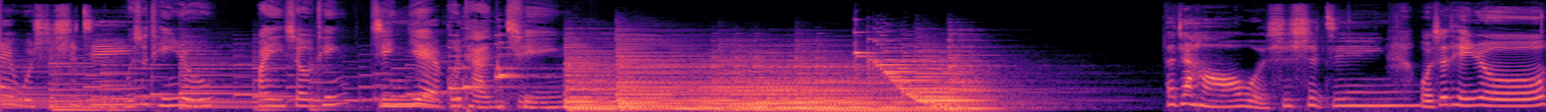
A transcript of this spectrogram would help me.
嗨，我是世金，我是婷如，欢迎收听《今夜不弹琴》。大家好，我是世金，我是婷如，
